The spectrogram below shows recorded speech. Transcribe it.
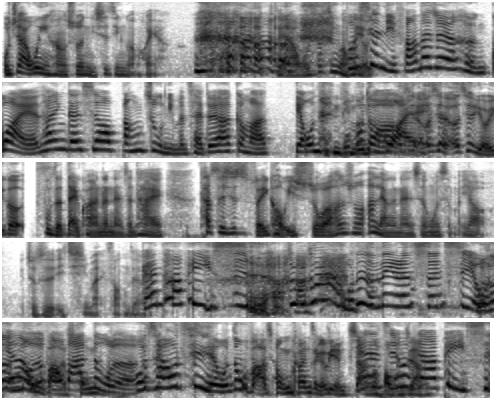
我就来问银行说：“你是金管会啊？” 对啊，我说金管会不是你房贷专员很怪哎，他应该是要帮助你们才对，他干嘛刁难你们？我不懂啊，而且而且而且有一个负责贷款的那男生，他还他其实是随口一说啊，他就说啊，两个男生为什么要？就是一起买房这样，干他屁事啊，对不对？我真的令人生气，我天哪，我都高八度了，我超气耶，我怒发冲冠，整个脸涨红。结婚干他屁事，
